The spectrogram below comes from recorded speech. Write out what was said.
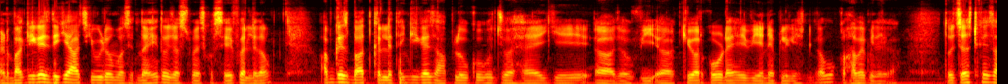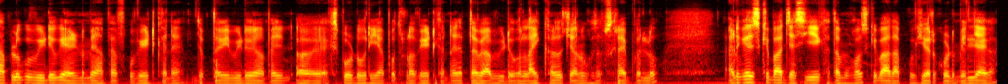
एंड बाकी गाइज़ देखिए, आज की वीडियो में बस इतना ही तो जस्ट मैं इसको सेव कर लेता हूँ। अब गैस बात कर लेते हैं कि गैस आप लोगों को जो है ये जो वी क्यू आर कोड है वी एन एप्लीकेशन का, वो कहाँ पर मिलेगा? तो जस्ट गैस आप लोग को वीडियो के एंड में यहाँ पे आपको वेट करना है। जब तक ये वीडियो यहाँ पे एक्सपोर्ट हो रही है, आपको थोड़ा वेट करना है। जब तक आप वीडियो को लाइक कर दो चैनल को सब्सक्राइब कर लो। एंड गैस इसके बाद जैसे ये खत्म होगा, उसके बाद आपको क्यू कोड मिल जाएगा।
